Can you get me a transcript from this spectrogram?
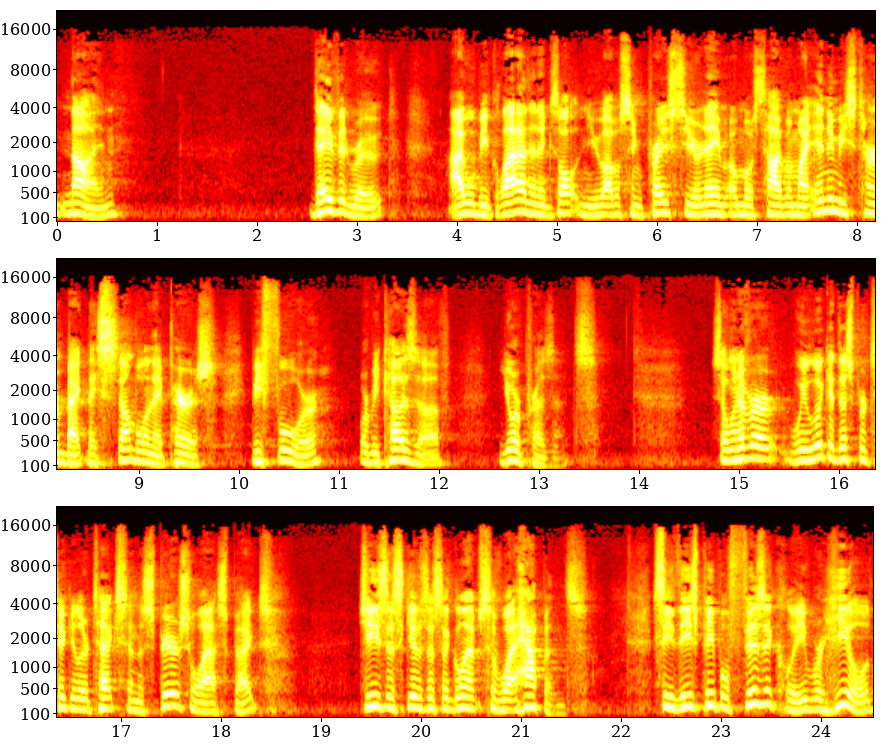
9, David wrote, I will be glad and exult in you. I will sing praise to your name, O Most High. When my enemies turn back, they stumble and they perish before or because of your presence. So, whenever we look at this particular text in the spiritual aspect, Jesus gives us a glimpse of what happens. See, these people physically were healed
